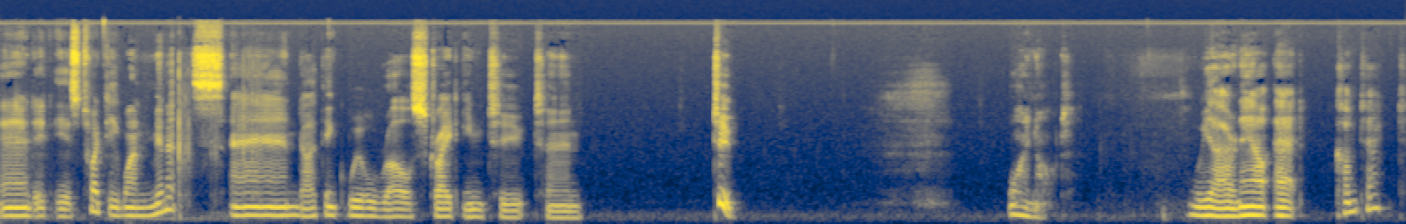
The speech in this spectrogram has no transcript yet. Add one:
and it is 21 minutes and I think we'll roll straight into turn two. Why not? We are now at contact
